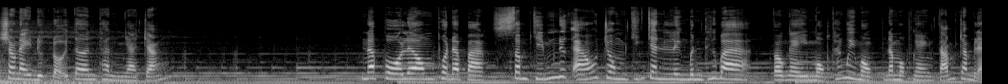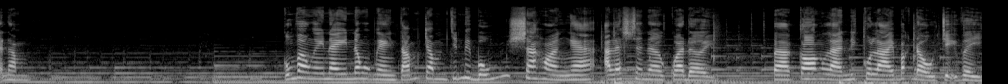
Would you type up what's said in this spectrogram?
sau này được đổi tên thành Nhà Trắng. Napoleon Bonaparte xâm chiếm nước Áo trong chiến tranh liên minh thứ ba vào ngày 1 tháng 11 năm 1805. Cũng vào ngày này năm 1894, Sa hoàng Nga Alexander qua đời và con là Nikolai bắt đầu trị vì,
